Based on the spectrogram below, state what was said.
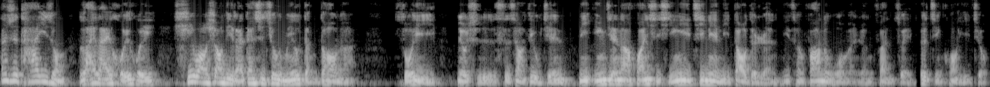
但是他一种来来回回。希望上帝来，但是就没有等到呢。所以六十四章第五节，你迎接那欢喜行义、纪念你道的人，你曾发怒，我们仍犯罪。这情况已久，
